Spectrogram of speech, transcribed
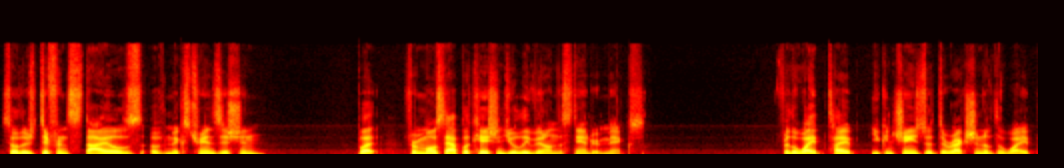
So there's different styles of mix transition, but for most applications, you'll leave it on the standard mix. For the wipe type, you can change the direction of the wipe,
